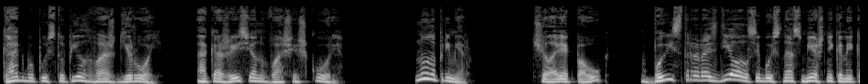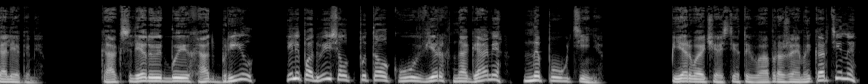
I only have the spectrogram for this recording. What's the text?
как бы поступил ваш герой, окажись он в вашей шкуре. Ну, например, Человек-паук быстро разделался бы с насмешниками-коллегами. Как следует бы их отбрил или подвесил к потолку вверх ногами на паутине. Первая часть этой воображаемой картины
